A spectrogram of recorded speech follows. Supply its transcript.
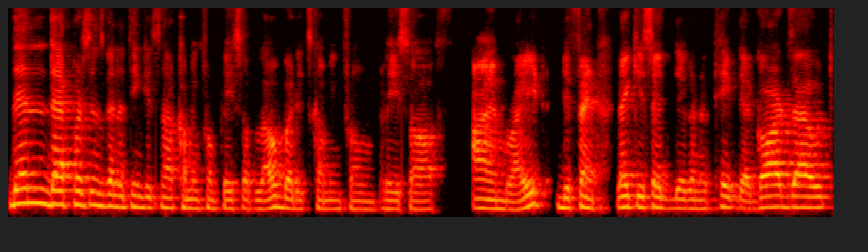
then that person's going to think it's not coming from place of love but it's coming from place of i'm right defend like you said they're going to take their guards out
